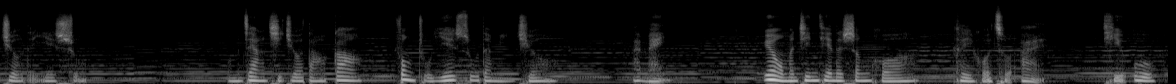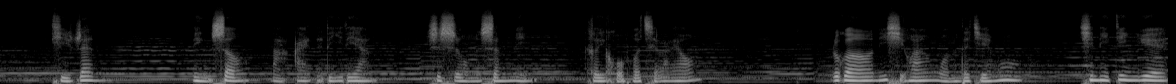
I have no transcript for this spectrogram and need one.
救的耶稣。我们这样祈求祷告，奉主耶稣的名求，阿门。愿我们今天的生活可以活出爱，体悟。体认、领受那爱的力量，是使我们生命可以活泼起来哦。如果你喜欢我们的节目，请你订阅，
